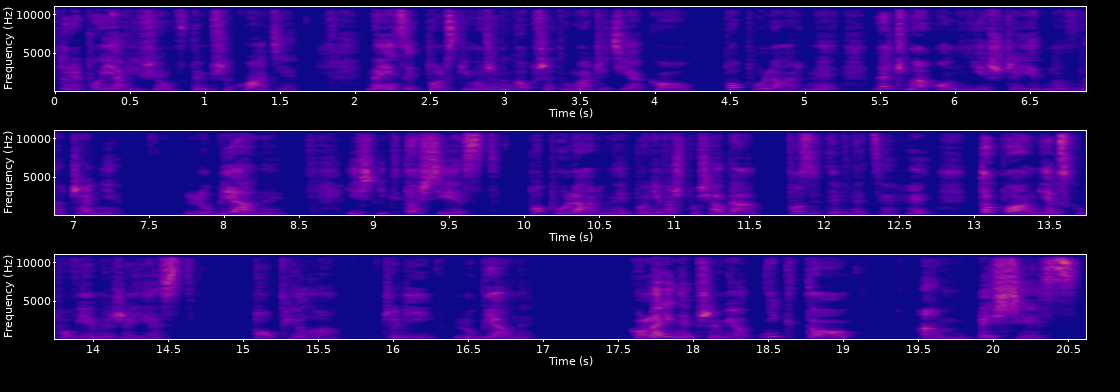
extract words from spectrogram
który pojawił się w tym przykładzie. Na język polski możemy go przetłumaczyć jako popularny, lecz ma on jeszcze jedno znaczenie lubiany. Jeśli ktoś jest popularny, ponieważ posiada pozytywne cechy, to po angielsku powiemy, że jest popular, czyli lubiany. Kolejny przymiotnik to ambitious,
